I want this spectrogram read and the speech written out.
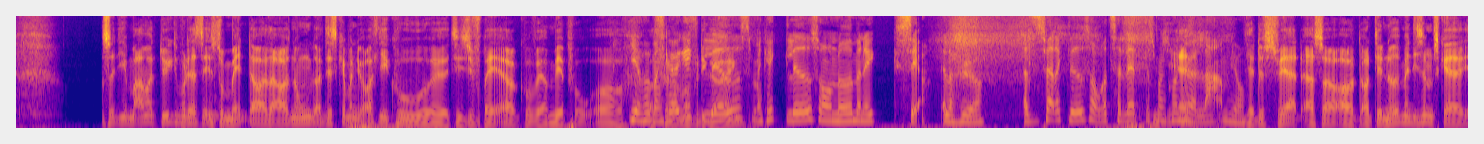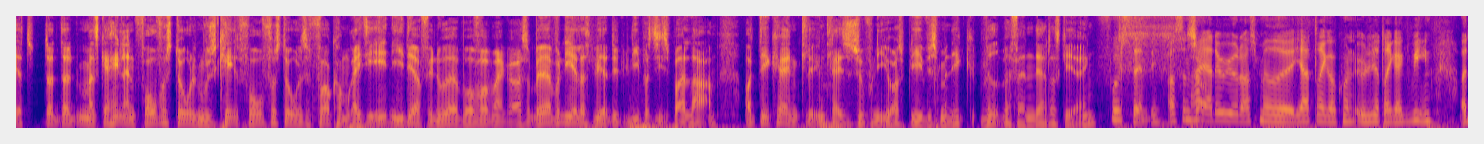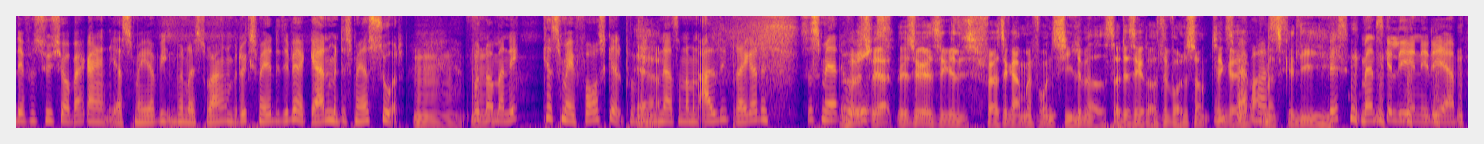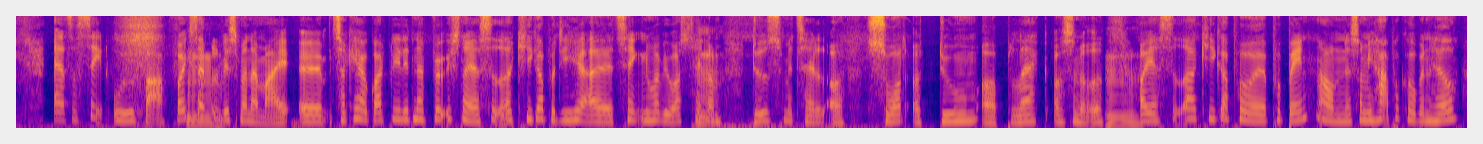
Så de er meget, meget dygtige på deres instrumenter, og der er også nogen, og det skal man jo også lige kunne uh, decifrere og kunne være med på. Og, ja, for og man, kan jo ikke glædes, man kan ikke glædes over noget, man ikke ser eller hører. Altså, det er svært at glæde sig over talent, hvis man ja. kun hører larm, jo. Ja, det er svært, altså, og, og det er noget, man ligesom skal... Jeg, der, der, man skal have en eller anden forforståelse, musikalsk forforståelse, for at komme rigtig ind i det og finde ud af, hvorfor man gør så. Fordi ellers bliver det lige præcis bare larm. Og det kan en, en klassisk symfoni også blive, hvis man ikke ved, hvad fanden det er, der sker, ikke? Fuldstændig. Og sådan så. har jeg det jo også med, jeg drikker kun øl, jeg drikker ikke vin. Og derfor synes jeg jo, hver gang jeg smager vin på en restaurant, vil du ikke smage det? Det vil jeg gerne, men det smager surt. Mm, for mm. når man ikke kan smage forskel på ja. vin, altså når man aldrig drikker det, så smager det, det jo ens. Svært. Det er sikkert, sikkert første gang, man får en sillemad, så er det sikkert også det voldsomt, tænker jeg. Man skal lige... Fisk. Man skal lige ind i det her. Altså set udefra. For eksempel, mm. hvis man er mig, øh, så kan jeg jo godt blive lidt nervøs, når jeg sidder og kigger på de her øh, ting. Nu har vi jo også talt mm. om dødsmetal og sort og doom og black og sådan noget. Mm. Og jeg sidder og kigger på, øh, på bandnavnene, som I har på Copenhagen.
